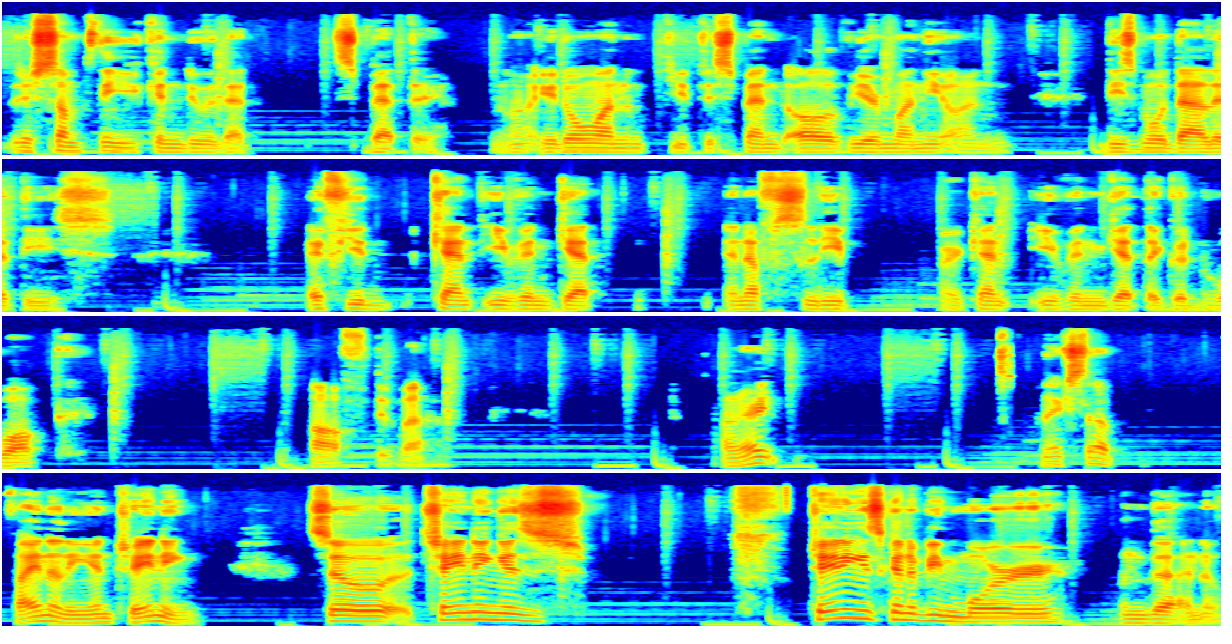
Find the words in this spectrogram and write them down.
there's something you can do that's better. No? You don't want you to spend all of your money on these modalities if you can't even get enough sleep or can't even get a good walk off, diba? All right. Next up, finally in training. So training is training is gonna be more on the ano,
